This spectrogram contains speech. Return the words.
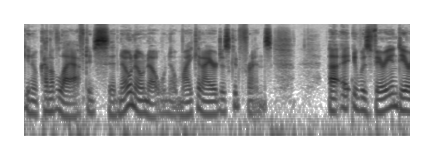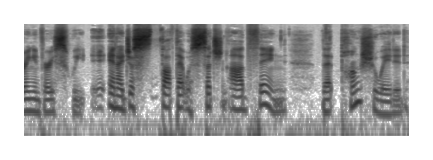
you know, kind of laughed and she said, No, no, no, no. Mike and I are just good friends. Uh, it was very endearing and very sweet. And I just thought that was such an odd thing that punctuated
